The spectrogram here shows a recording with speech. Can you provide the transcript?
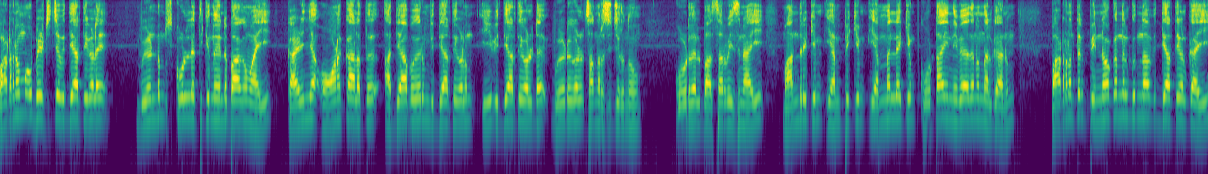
പഠനം ഉപേക്ഷിച്ച വിദ്യാർത്ഥികളെ വീണ്ടും സ്കൂളിലെത്തിക്കുന്നതിന്റെ ഭാഗമായി കഴിഞ്ഞ ഓണക്കാലത്ത് അധ്യാപകരും വിദ്യാർത്ഥികളും ഈ വിദ്യാർത്ഥികളുടെ വീടുകൾ സന്ദർശിച്ചിരുന്നു. കൂടുതൽ ബസ് സർവീസിനായി മന്ത്രിക്കും എം പിക്കും എം എൽ എക്കും കൂട്ടായി നിവേദനം നൽകാനും പഠനത്തിൽ പിന്നോക്കം നൽകുന്ന വിദ്യാർത്ഥികൾക്കായി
